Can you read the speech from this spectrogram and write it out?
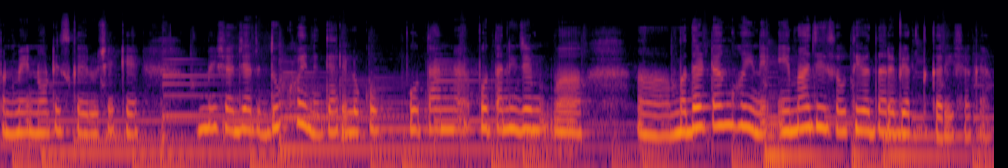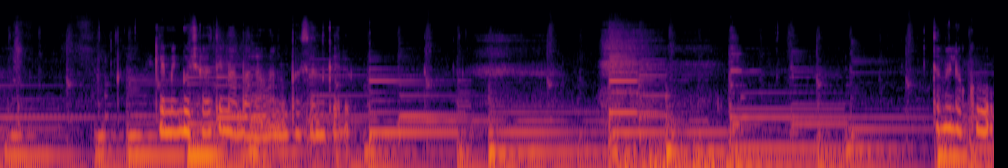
પણ મેં નોટિસ કર્યું છે કે હંમેશા જ્યારે દુઃખ હોય ને, ત્યારે લોકો પોતાના, પોતાની જે મધર ટંગ હોય ને, એમાં જ સૌથી વધારે વ્યક્ત કરી શકે. એટલે મેં ગુજરાતીમાં બનાવવાનું પસંદ કર્યું. તમે લોકો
